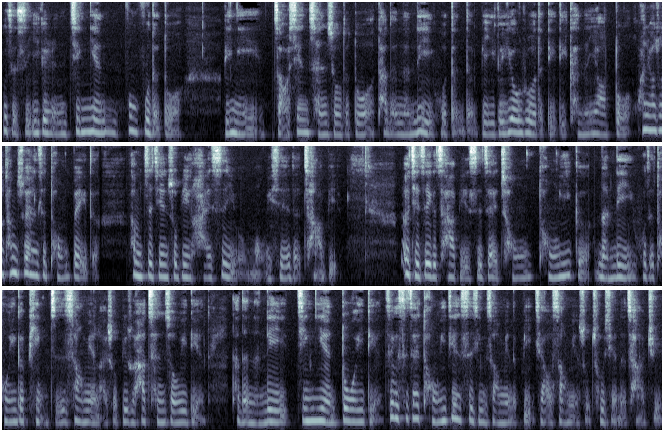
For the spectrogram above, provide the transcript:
或者是一个人经验丰富的多，比你早先成熟的多，他的能力或等等，比一个幼弱的弟弟可能要多。换句话说，他们虽然是同辈的，他们之间说不定还是有某一些的差别。而且这个差别是在从同一个能力或者同一个品质上面来说，比如说他成熟一点，他的能力经验多一点，这个是在同一件事情上面的比较上面所出现的差距。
